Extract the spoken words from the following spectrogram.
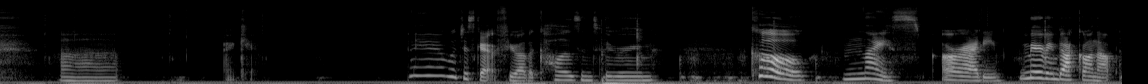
uh, okay. Yeah, we'll just get a few other colours into the room. Cool. Nice. Alrighty, moving back on up.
